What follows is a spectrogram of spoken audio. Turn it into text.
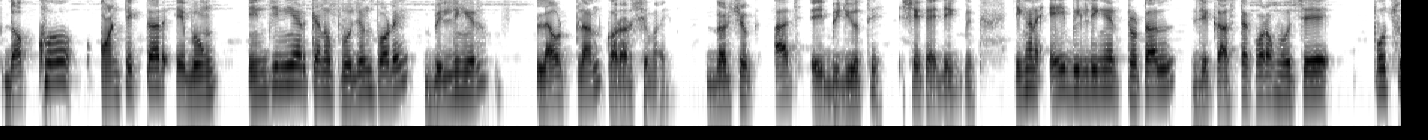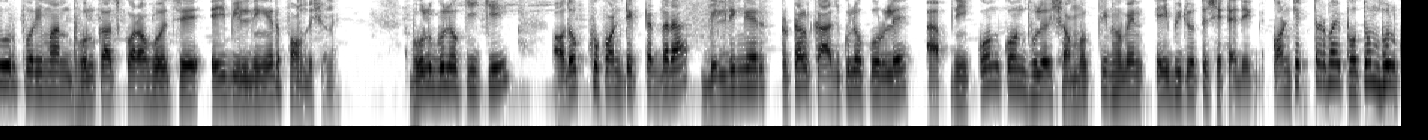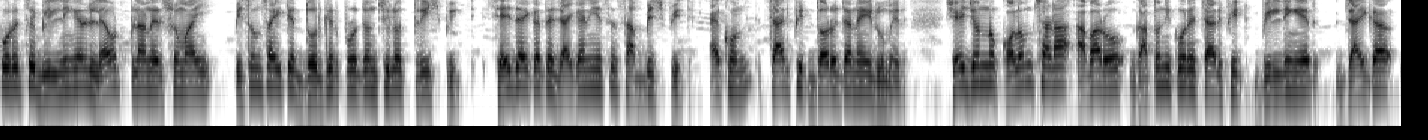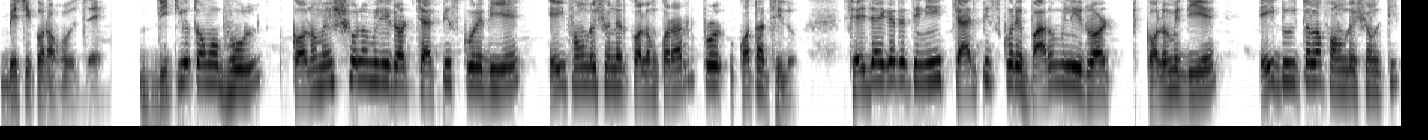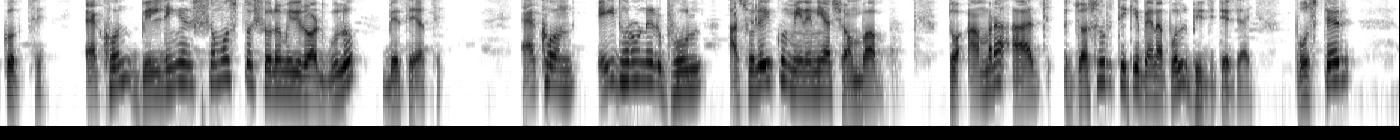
দক্ষ কন্ট্রাক্টর এবং ইঞ্জিনিয়ার কেন প্রয়োজন পড়ে বিল্ডিংয়ের লেআউট প্ল্যান করার সময়? দর্শক, আজ এই ভিডিওতে সেটাই দেখবেন। এখানে এই বিল্ডিংয়ের টোটাল যে কাজটা করা হয়েছে, প্রচুর পরিমাণ ভুল কাজ করা হয়েছে এই বিল্ডিংয়ের ফাউন্ডেশনে ভুলগুলো কি কি? অদক্ষ কন্ট্রাক্টর দ্বারা বিল্ডিংয়ের টোটাল কাজগুলো করলে আপনি কোন কোন ভুলের সম্মুখীন হবেন, এই ভিডিওতে সেটাই দেখবেন। কন্ট্রাক্টর ভাই প্রথম ভুল করেছে বিল্ডিংয়ের লেআউট প্ল্যানের সময়। পিছন সাইটের দৈর্ঘ্যের প্রয়োজন ছিল ত্রিশ ফিট সেই জায়গাতে জায়গা নিয়েছে ছাব্বিশ ফিট এখন চার ফিট দরজা নেই রুমের সেই জন্য কলম ছাড়া আবারও গাঁথনি করে চার ফিট বিল্ডিংয়ের জায়গা বেশি করা হয়েছে। দ্বিতীয়তম ভুল, কলমে ষোলো মিলি রড চার পিস করে দিয়ে এই ফাউন্ডেশনের কলম করার কথা ছিল। সেই জায়গাতে তিনি চার পিস করে বারো মিলি রড কলমে দিয়ে এই দুইতলা ফাউন্ডেশনটি করছে। এখন বিল্ডিংয়ের সমস্ত ষোলো মিলি রডগুলো বেঁচে আছে। এখন এই ধরনের ভুল আসলেই কি মেনে নেওয়া সম্ভব। তো আমরা আজ যশোর থেকে বেনাপোল ভিজিটে যাই। পোস্টের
